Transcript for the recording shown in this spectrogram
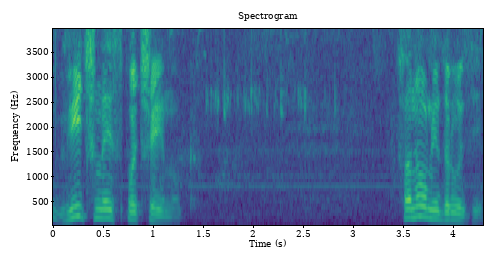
вічний спочинок. Шановні друзі,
